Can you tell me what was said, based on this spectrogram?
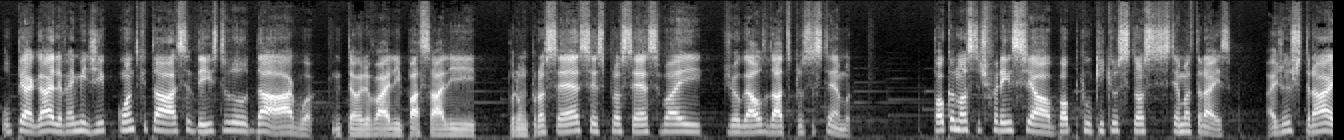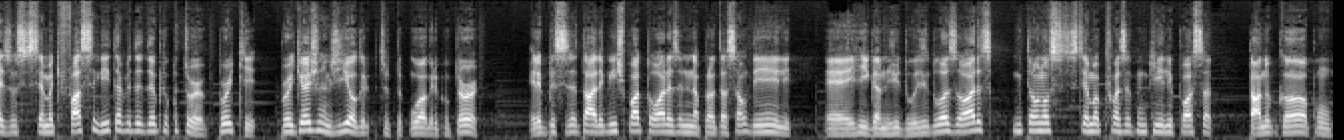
O pH ele vai medir quanto que está a acidez do, da água. Então ele vai ali passar ali por um processo e esse processo vai jogar os dados para o sistema. Qual que é o nosso diferencial? Qual, o que, que o nosso sistema traz? A gente traz um sistema que facilita a vida do agricultor. Por quê? Porque hoje em dia o agricultor, o ele precisa estar ali 24 horas ali na plantação dele, é, irrigando de duas em duas horas. Então, nosso sistema fazer com que ele possa estar no campo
